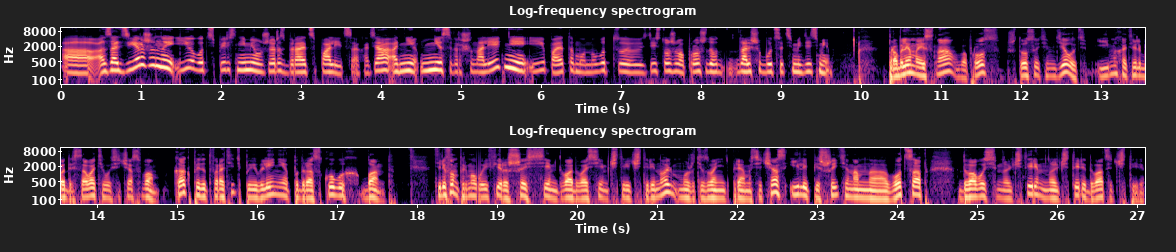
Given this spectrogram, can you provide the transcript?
задержаны, и вот теперь с ними уже разбирается полиция. Хотя они несовершеннолетние, и поэтому, ну, вот э, здесь тоже вопрос, что дальше будет с этими детьми. Проблема ясна, вопрос, что с этим делать, и мы хотели бы адресовать его сейчас вам. Как предотвратить появление подростковых банд? Телефон прямого эфира 67227-440. Можете звонить прямо сейчас или пишите нам на WhatsApp 2804-0424.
